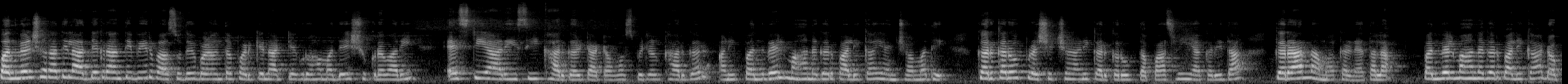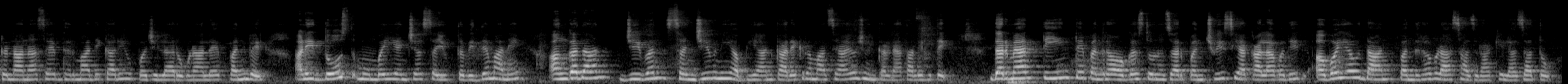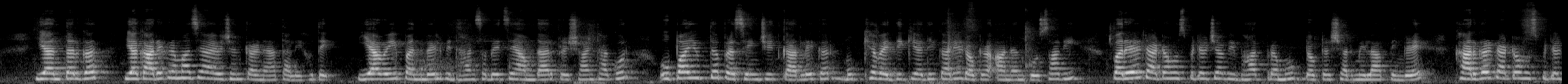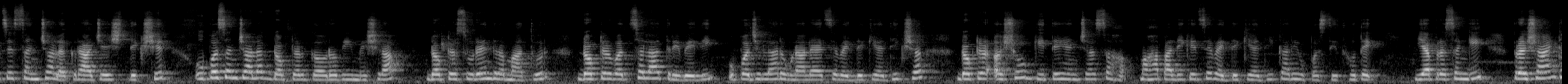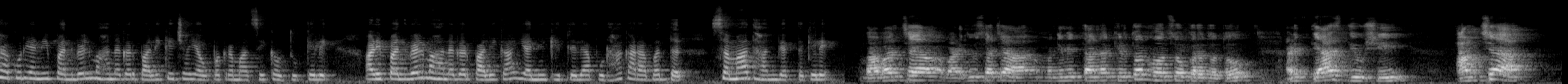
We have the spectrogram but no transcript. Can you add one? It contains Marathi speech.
पनवेल शहरातील आद्य क्रांतीवीर वासुदेव बळवंत फडके नाट्यगृहामध्ये शुक्रवारी S T R E C Kharghar Tata hospital Kharghar आणि पनवेल महानगरपालिका यांच्यामध्ये कर्करोग प्रशिक्षण आणि कर्करोग तपासणी याकरिता करारनामा करण्यात आला. पनवेल महानगरपालिका डॉक्टर नानासाहेब धर्माधिकारी उपजिल्हा रुग्णालय पनवेल आणि दोस्त मुंबई यांच्या संयुक्त विद्यमाने अंगदान जीवन संजीवनी अभियान कार्यक्रमाचे आयोजन करण्यात आले होते. दरम्यान तीन ते पंधरा ऑगस्ट दोन हजार पंचवीस या कालावधीत अवयव दान पंधरवडा साजरा केला जातो. या अंतर्गत या कार्यक्रमाचे आयोजन करण्यात आले होते. यावेळी पनवेल विधानसभेचे आमदार प्रशांत ठाकूर उपायुक्त प्रसेनजित कार्लेकर मुख्य वैद्यकीय अधिकारी डॉक्टर आनंद गोसावी परेल टाटा हॉस्पिटलच्या विभाग प्रमुख डॉक्टर शर्मिला पिंगळे खारगर टाटा हॉस्पिटलचे संचालक राजेश दीक्षित उपसंचालक doctor Gauravi Mishra doctor Surendra Mathur doctor Vatsala Trivedi उपजिल्हा रुग्णालयाचे वैद्यकीय अधीक्षक डॉक्टर अशोक गीते यांच्यासह महापालिकेचे वैद्यकीय अधिकारी उपस्थित होते. या प्रसंगी प्रशांत ठाकूर यांनी पनवेल महानगरपालिकेच्या या उपक्रमाचे कौतुक केले आणि पनवेल महानगरपालिका यांनी घेतलेल्या पुढाकाराबद्दल समाधान व्यक्त केले. बाबांच्या वाढदिवसाच्या निमित्तानं कीर्तन महोत्सव करत होतो आणि त्याच दिवशी आमच्या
